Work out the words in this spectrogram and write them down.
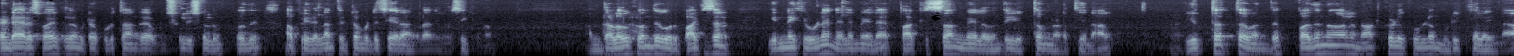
ரெண்டாயிரம் ஸ்கொயர் கிலோமீட்டர் கொடுத்தாங்க அப்படின்னு சொல்லி சொல்லும் போது அப்ப இதெல்லாம் திட்டமிட்டு செய்றாங்களான்னு யோசிக்கணும். அந்த அளவுக்கு வந்து ஒரு பாகிஸ்தான் இன்னைக்கு உள்ள நிலைமையில பாகிஸ்தான் மேல வந்து யுத்தம் நடத்தினால் யுத்தத்தை வந்து பதினாலு நாட்களுக்குள்ள முடிக்கலைன்னா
